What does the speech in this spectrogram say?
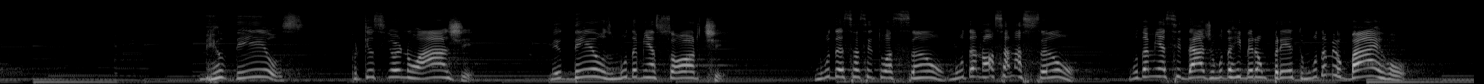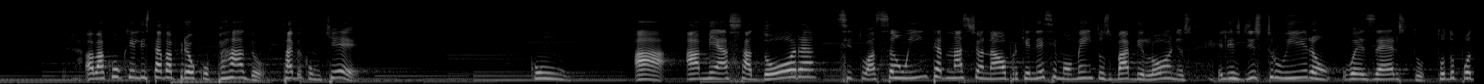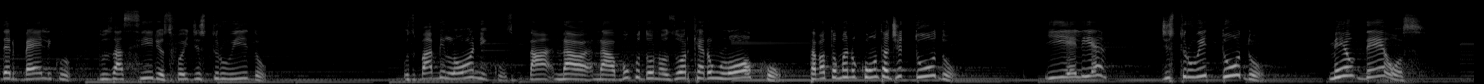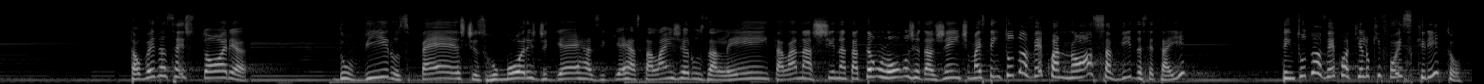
Meu Deus, porque o Senhor não age? Meu Deus, muda minha sorte. Muda essa situação, muda a nossa nação muda minha cidade, muda Ribeirão Preto, muda meu bairro. Abacuque ele estava preocupado, sabe com o quê? Com a ameaçadora situação internacional, porque nesse momento os babilônios, eles destruíram o exército, todo o poder bélico dos assírios foi destruído. Os babilônicos, na, na, Nabucodonosor, que era um louco, estava tomando conta de tudo. E ele destruir tudo. Meu Deus! Talvez essa história do vírus, pestes, rumores de guerras e guerras, está lá em Jerusalém, está lá na China, está tão longe da gente, mas tem tudo a ver com a nossa vida, você está aí? Tem tudo a ver com aquilo que foi escrito.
